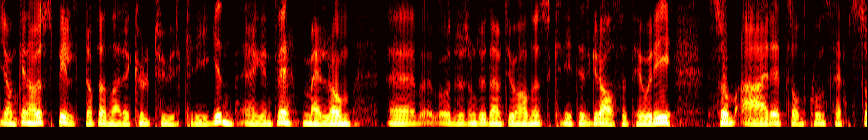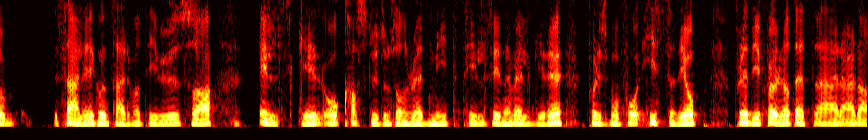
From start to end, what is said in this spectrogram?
Janken har jo spilt opp den der kulturkrigen, egentlig, mellom eh, og du, Som du nevnte, Johannes, kritisk raseteori, som er et sånt konsept som særlig det konservative USA elsker å kaste ut som sånn red meat til sine velgere for liksom å få hisse de opp. Fordi de føler at dette her er da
